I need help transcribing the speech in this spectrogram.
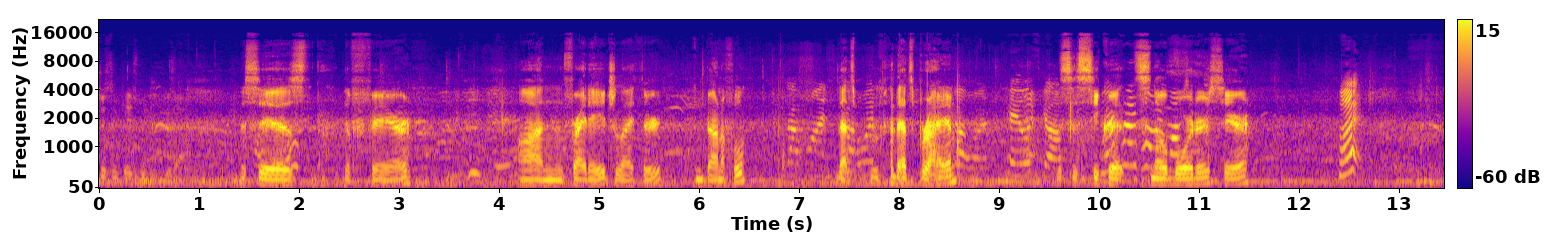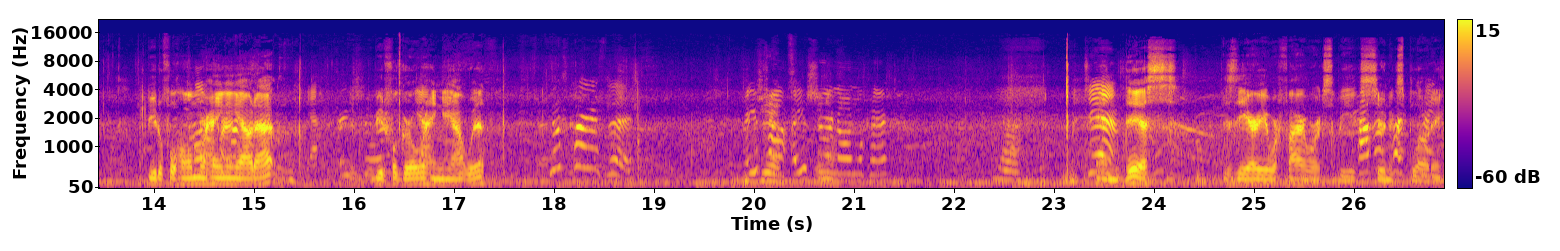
just in case we need to do that. This is the fair on Friday, July 3rd in Bountiful. That's that's Brian. Okay, let's go. This is Secret Snowboarders here. What? Beautiful home we're hanging out at. Beautiful girl we're hanging out with. Whose car is this? Are you, sure, are you sure no one will care? Yeah. And this is the area where fireworks will be soon exploding.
